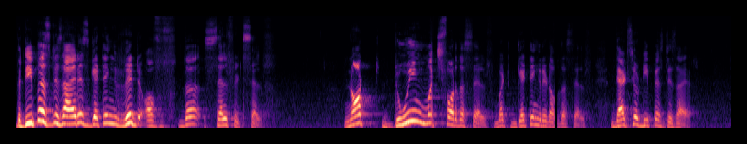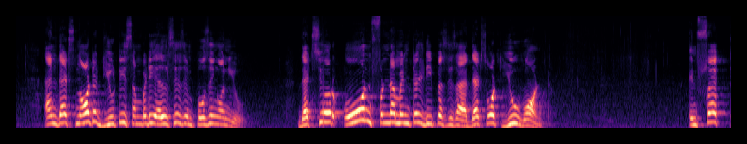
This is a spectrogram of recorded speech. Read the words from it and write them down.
the deepest desire is getting rid of the self itself. Not doing much for the self, but getting rid of the self. That's your deepest desire. And that's not a duty somebody else is imposing on you. That's your own fundamental deepest desire. That's what you want. In fact,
